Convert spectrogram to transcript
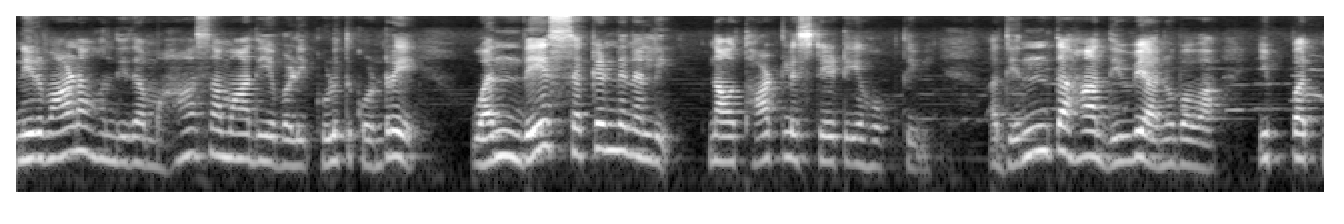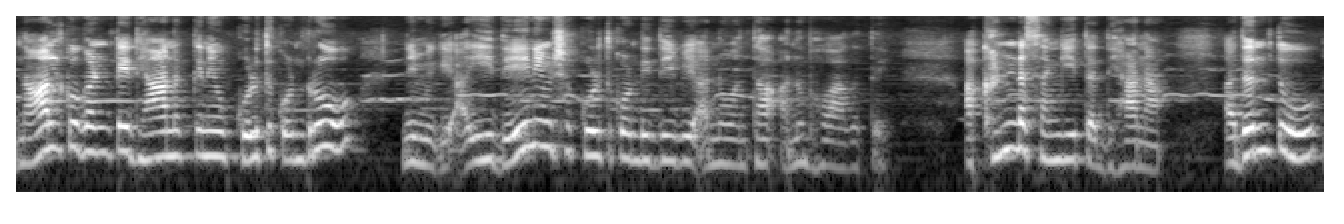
ನಿರ್ವಾಣ ಹೊಂದಿದ ಮಹಾಸಮಾಧಿಯ ಬಳಿ ಕುಳಿತುಕೊಂಡ್ರೆ ಒಂದೇ ಸೆಕೆಂಡಿನಲ್ಲಿ ನಾವು ಥಾಟ್ಲೆಸ್ ಸ್ಟೇಟಿಗೆ ಹೋಗ್ತೀವಿ. ಅದೆಂತಹ ದಿವ್ಯ ಅನುಭವ. ಇಪ್ಪತ್ನಾಲ್ಕು ಗಂಟೆ ಧ್ಯಾನಕ್ಕೆ ನೀವು ಕುಳಿತುಕೊಂಡ್ರೂ ನಿಮಗೆ ಐದೇ ನಿಮಿಷ ಕುಳಿತುಕೊಂಡಿದ್ದೀವಿ ಅನ್ನುವಂತಹ ಅನುಭವ ಆಗುತ್ತೆ. ಅಖಂಡ ಸಂಗೀತ ಧ್ಯಾನ. ಅದಂತೂ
